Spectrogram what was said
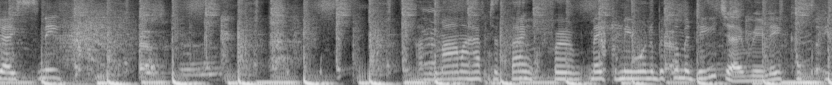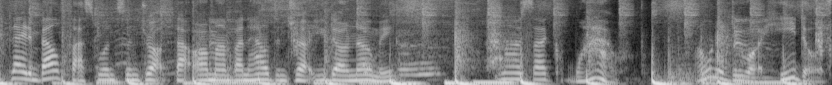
DJ Sneak. And the man I have to thank for making me want to become a DJ, really, because he played in Belfast once and dropped that Armand Van Helden track, You Don't Know Me. And I was like, wow, I want to do what he does.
